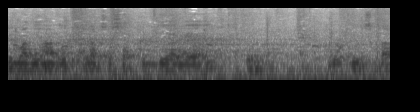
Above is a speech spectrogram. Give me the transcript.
इसके बाद यहाँ एक अलग से सर्किट दिया गया है जो कि इसका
